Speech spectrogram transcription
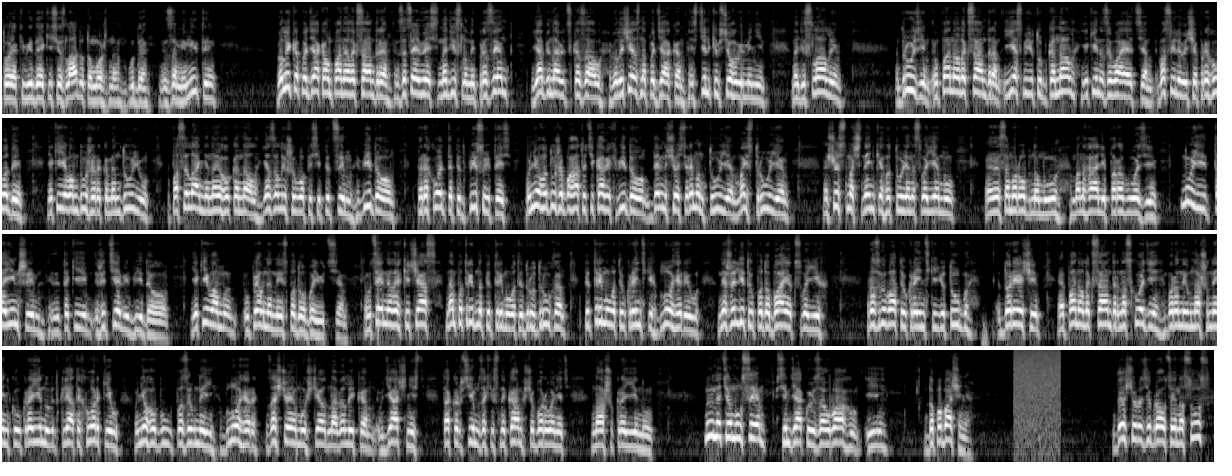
то як вийде якийсь із ладу, то можна буде замінити. Велика подяка вам, пане Олександре, за цей весь надісланий презент. Я би навіть сказав, величезна подяка, стільки всього ви мені надіслали. Друзі, у пана Олександра є свій ютуб канал, який називається Васильовича Пригоди, який я вам дуже рекомендую. Посилання на його канал я залишу в описі під цим відео. Переходьте, підписуйтесь. У нього дуже багато цікавих відео, де він щось ремонтує, майструє, щось смачненьке готує на своєму саморобному мангалі, паровозі. Ну і та інші е, такі життєві відео, які вам упевнений сподобаються. У цей нелегкий час нам потрібно підтримувати друг друга, підтримувати українських блогерів, не жаліти вподобайок своїх, розвивати український Ютуб. До речі, е, пан Олександр на сході боронив нашу неньку Україну від клятих орків. У нього був позивний блогер, за що йому ще одна велика вдячність. Також всім захисникам, що боронять нашу країну. Ну і на цьому все. Всім дякую за увагу і до побачення. Дещо розібрав цей насос,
